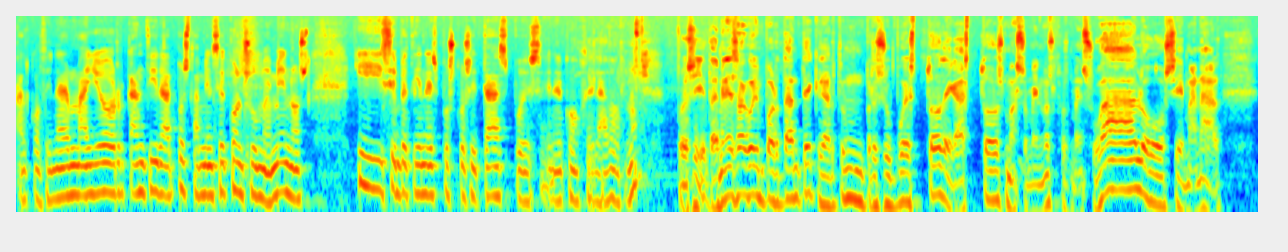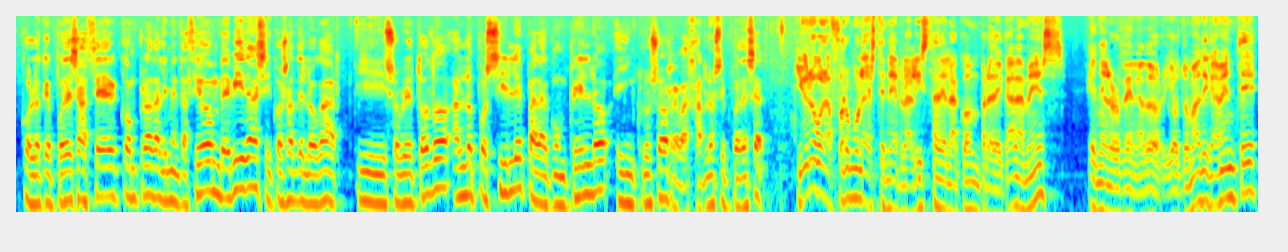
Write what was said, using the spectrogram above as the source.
Al cocinar en mayor cantidad, pues también se consume menos y siempre tienes pues cositas pues en el congelador, ¿no? Pues sí, también es algo importante crearte un presupuesto de gastos más o menos pues mensual o semanal, con lo que puedes hacer compra de alimentación, bebidas y cosas del hogar y sobre todo haz lo posible para cumplirlo e incluso rebajarlo si puede ser. Y una buena fórmula es tener la lista de la compra de cada mes en el ordenador y automáticamente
